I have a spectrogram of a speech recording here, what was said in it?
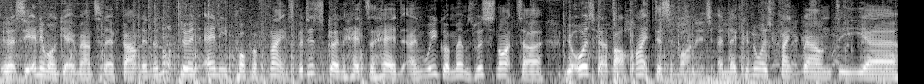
You don't see anyone getting around to their fountain. They're not doing any proper flanks. They're just going head to head. And we've got members with Sniper, you're always going to have a height disadvantage, and they can always flank around the uh,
